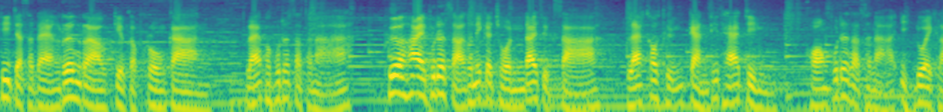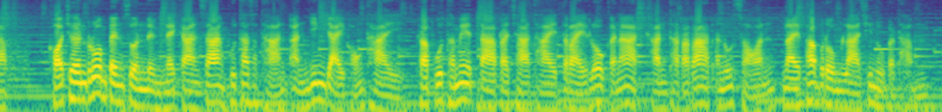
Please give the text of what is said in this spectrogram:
ที่จะแสดงเรื่องราวเกี่ยวกับโครงการ และพระพุทธศาสนา เพื่อให้พุทธศาสนิกชนได้ศึกษา และเข้าถึงแก่นที่แท้จริงของพุทธศาสนาอีกด้วยครับ ขอเชิญร่วมเป็นส่วนหนึ่งในการสร้างพุทธสถานอันยิ่งใหญ่ของไทย พระพุทธเมตตาประชาไทยไตรโลกนาถคันธรราชอนุสรณ์ในพระบรมราชินูปถัมภ์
